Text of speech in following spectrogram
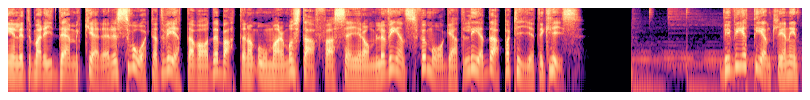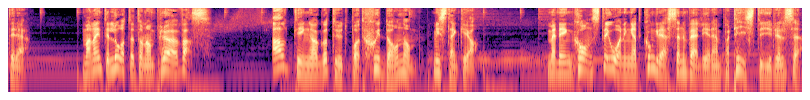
Enligt Marie Demker är det svårt att veta vad debatten om Omar Mustafa säger om Löfvens förmåga att leda partiet i kris. Vi vet egentligen inte det. Man har inte låtit honom prövas. Allting har gått ut på att skydda honom, misstänker jag. Men det är en konstig ordning att kongressen väljer en partistyrelse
